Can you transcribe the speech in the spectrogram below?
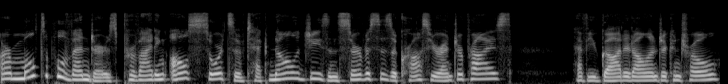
Are multiple vendors providing all sorts of technologies and services across your enterprise? Have you got it all under control?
